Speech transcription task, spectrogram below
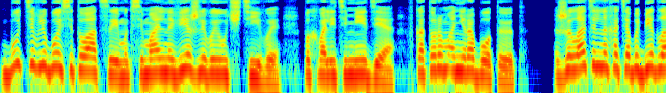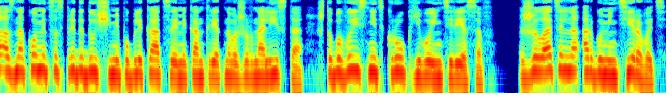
Будьте в любой ситуации максимально вежливы и учтивы, похвалите медиа, в котором они работают. Желательно хотя бы бегло ознакомиться с предыдущими публикациями конкретного журналиста, чтобы выяснить круг его интересов. Желательно аргументировать,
